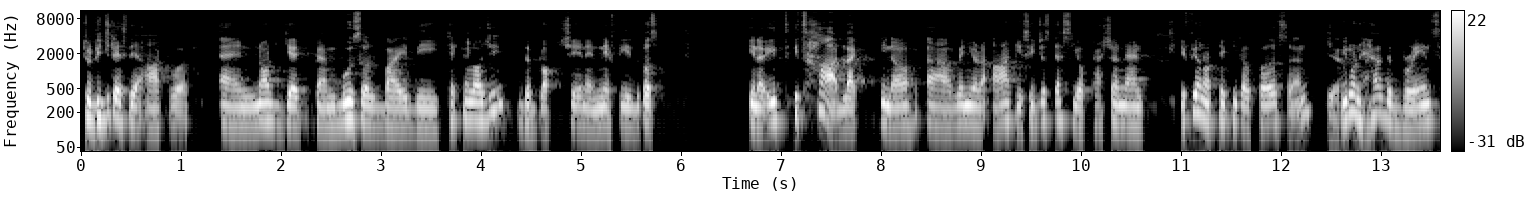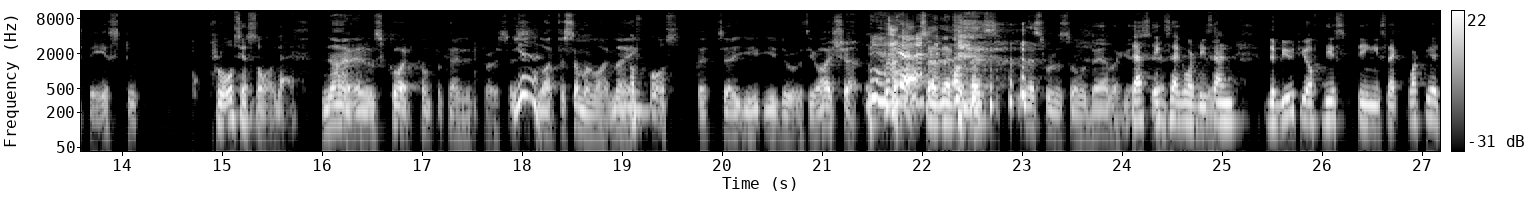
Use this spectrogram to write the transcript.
to digitize their artwork and not get bamboozled by the technology the blockchain and nft because you know it, it's hard like you know uh, when you're an artist you just that's your passion and if you're not a technical person Yeah. you don't have the brain space to process all that No, and it was quite a complicated process. Yeah. Like for someone like me, of course but uh, you, you do it with your eyes shut. Yeah. so that's, that's, that's what it's all about, I guess. that's Yeah. exactly what it is Yeah. and the beauty of this thing is like what we are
